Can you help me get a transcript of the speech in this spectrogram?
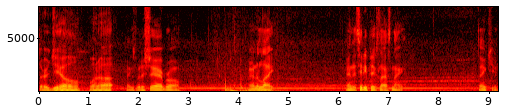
Sergio, what up? Thanks for the share, bro. And the light. And the titty pics last night. Thank you.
